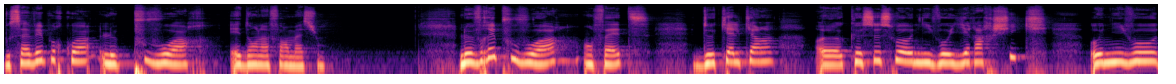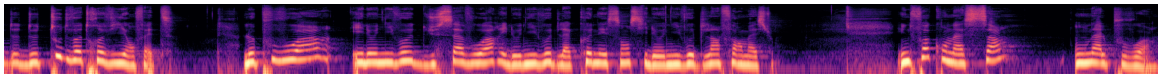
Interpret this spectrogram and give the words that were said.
Vous savez pourquoi le pouvoir est dans l'information? Le vrai pouvoir, en fait, de quelqu'un, euh, que ce soit au niveau hiérarchique, au niveau de, toute votre vie, en fait. Le pouvoir, est au niveau du savoir, il est au niveau de la connaissance, il est au niveau de l'information. Une fois qu'on a ça, on a le pouvoir.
